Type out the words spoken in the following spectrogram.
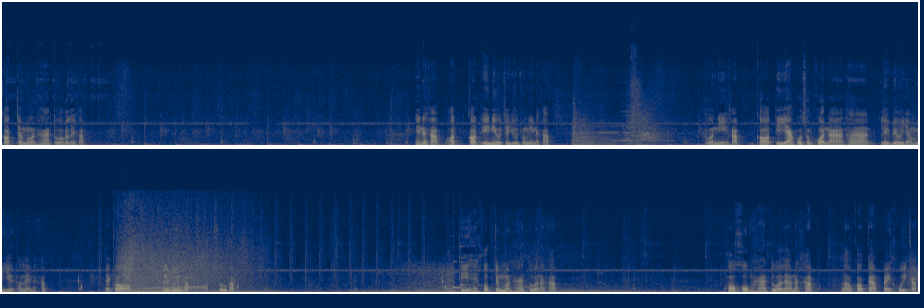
ก๊อตจำนวน 5 ตัวกันเลยครับ นี่นะครับออตก๊อตเอนิวจะอยู่ตรงนี้นะครับ ตัวนี้ครับก็ตียากพอสมควรนะ ถ้าเลเวลยังไม่เยอะเท่าไหร่นะครับ แต่ก็ลุยๆครับสู้ครับ ตีให้ครบจำนวน 5 ตัวนะครับ พอครบ 5 ตัวแล้วนะครับ เราก็กลับไปคุยกับ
